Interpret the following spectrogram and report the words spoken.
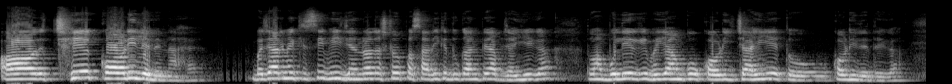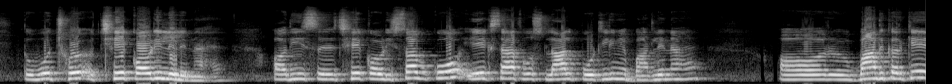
और छः कौड़ी ले लेना है। बाज़ार में किसी भी जनरल स्टोर प्रसादी की दुकान पे आप जाइएगा तो वहाँ बोलिएगा कि भैया हमको कौड़ी चाहिए तो कौड़ी दे देगा। तो वो छो छः कौड़ी ले लेना है। और इस छः कौड़ी सबको एक साथ उस लाल पोटली में बाँध लेना है। और बाँध करके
